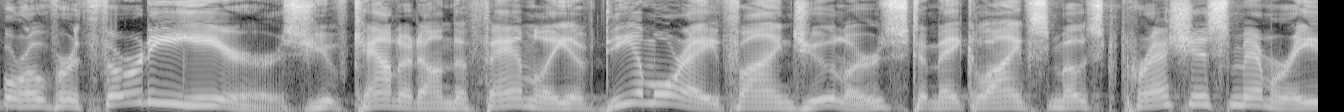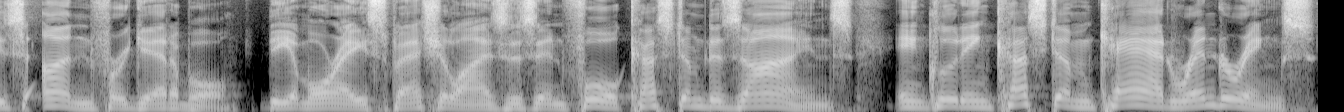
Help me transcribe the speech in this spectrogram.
For over 30 years, you've counted on the family of Diamore Fine Jewelers to make life's most precious memories unforgettable. Diamore specializes in full custom designs, including custom CAD renderings,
